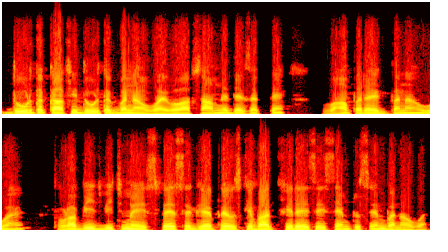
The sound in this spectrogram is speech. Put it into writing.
दूर तक, काफ़ी दूर तक बना हुआ है। वो आप सामने देख सकते हैं, वहाँ पर एक बना हुआ है। थोड़ा बीच बीच में स्पेस है गैप है, उसके बाद फिर ऐसे ही सेम टू सेम बना हुआ है।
